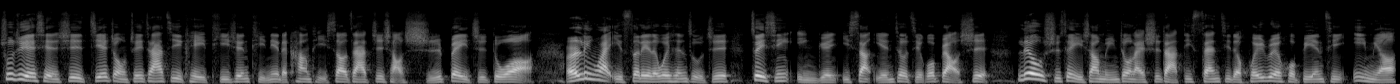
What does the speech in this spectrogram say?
数据也显示，接种追加剂可以提升体内的抗体效价至少十倍之多。而另外，以色列的卫生组织最新引援一项研究结果表示，六十岁以上民众来施打第三剂的辉瑞或 BNT 疫苗，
